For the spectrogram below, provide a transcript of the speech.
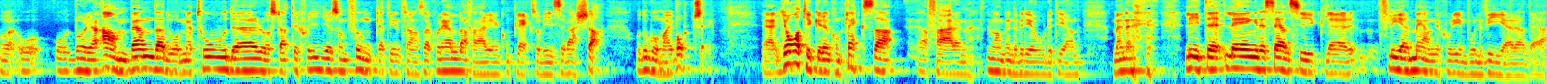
Och, och, och, börjar använda då metoder och strategier som funkat i en transaktionell affär i en komplex och vice versa. Och då går man ju bort sig. Eh, jag tycker den komplexa affären, nu använder vi det ordet igen, men lite längre säljcykler, fler människor involverade.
